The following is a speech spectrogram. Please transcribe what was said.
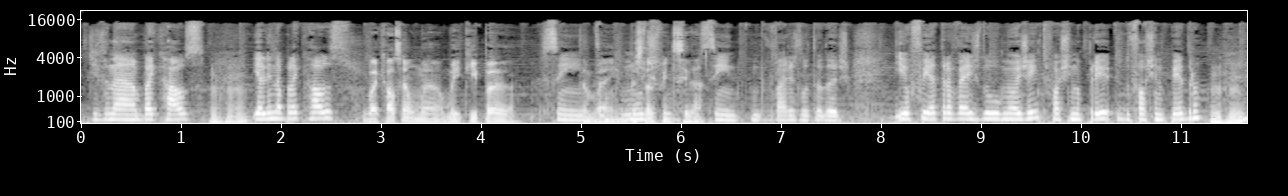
estive na Black House. Uhum. E ali na Black House. Black House é uma, uma equipa Sim, também muitos, bastante conhecida. Sim, vários lutadores. E eu fui através do meu agente, Faustino, Pre, do Faustino Pedro. Uhum.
